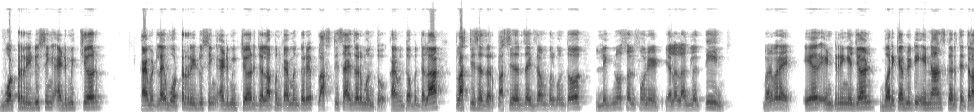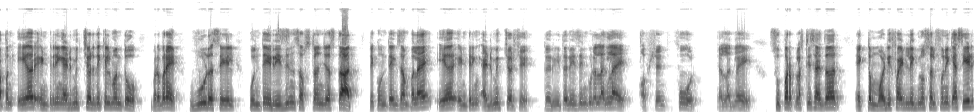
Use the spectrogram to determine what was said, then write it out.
वॉटर रिड्युसिंग ॲडमिक्चर काय म्हटलंय? वॉटर रिड्युसिंग ॲडमिक्चर ज्याला आपण काय म्हणतो रे? प्लास्टिसायझर म्हणतो. काय म्हणतो आपण त्याला? प्लास्टिसायझर प्लास्टिसायझरचं एक्झाम्पल कोणतं? लिग्नोसल्फोनेट याला लागलं तीन. बरोबर आहे? Air entering agent workability enhance करते. त्याला आपण एअर एंटरिंग ॲडमिक्चर देखील म्हणतो. बरोबर आहे? वूड असेल कोणते रिझिन सबस्टन्स जे असतात ते कोणते एक्झाम्पल आहे? एअर एंटरिंग ॲडमिक्चरचे तर इथं रिझिन कुठे आहे ऑप्शन फोर याला लागलंय. सुपर प्लास्टिसायझर एक तर मॉडिफाईड लिग्नोसल्फोनिक ऍसिड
